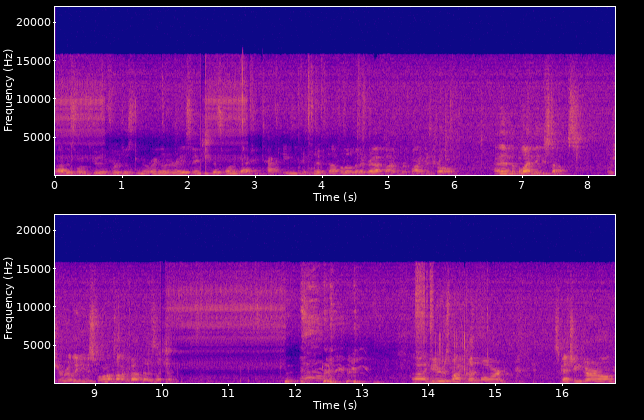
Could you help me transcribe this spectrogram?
Uh, this one's good for just you know regular erasing. This one is actually tacky, and you can lift up a little bit of graphite for fine control. And then the blending stumps, which are really useful, and I'll talk about those later. Uh, here's my clipboard, sketching journal,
